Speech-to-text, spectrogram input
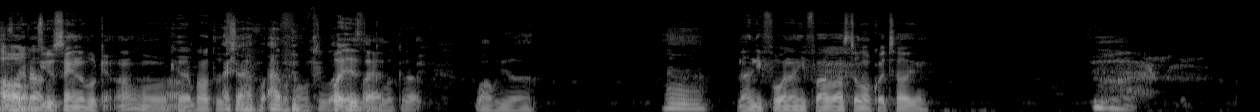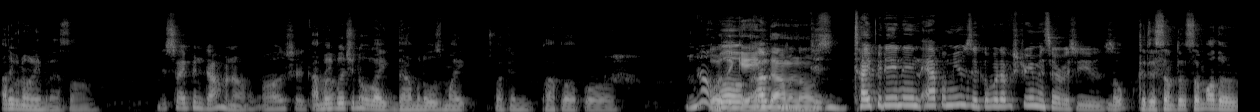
Look Oh, it up. you were saying to look at. Oh, okay. Uh, about this. Actually, I have, I have a phone too. What I can- is I can that? look it up while we uh. uh 94, 95. I still don't quite tell you. I don't even know the name of that song. Just type in Domino. All this shit I mean, up. but you know, like Domino's might fucking pop up or no, or the game um, Domino's. d- type it in in Apple Music or whatever streaming service you use. nope, because there's something some other.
